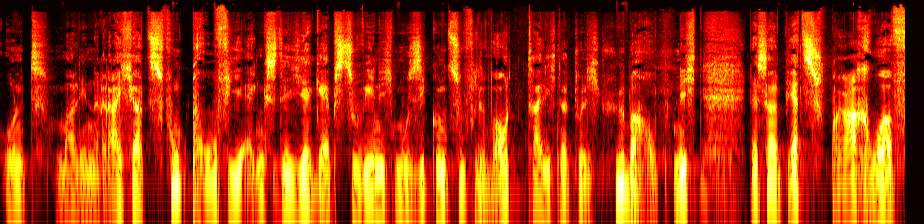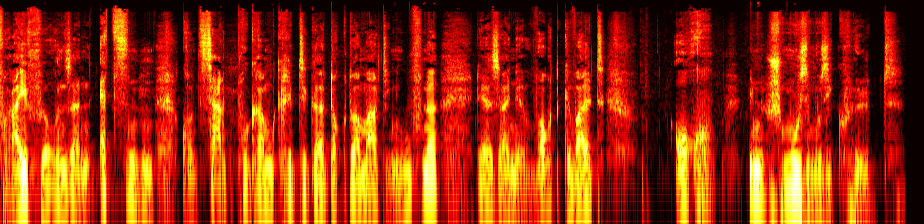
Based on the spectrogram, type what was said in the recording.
und Marlin Reicherts Funkprofi-Ängste. Hier gäbe es zu wenig Musik und zu viel Wort, teile ich natürlich überhaupt nicht. Deshalb jetzt Sprachrohr frei für unseren ätzenden Konzertprogrammkritiker Dr. Martin Hufner, der seine Wortgewalt auch in Schmusemusik hüllt.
